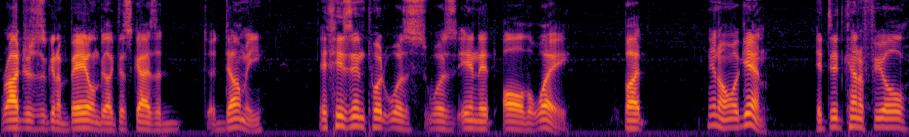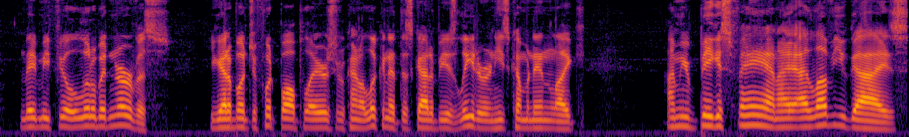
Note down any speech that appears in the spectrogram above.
Rodgers is going to bail and be like, this guy's a, a dummy if his input was, was in it all the way. But, you know, again, it did kind of feel, made me feel a little bit nervous. You got a bunch of football players who are kind of looking at this guy to be his leader, and he's coming in like, I'm your biggest fan. I, I love you guys.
